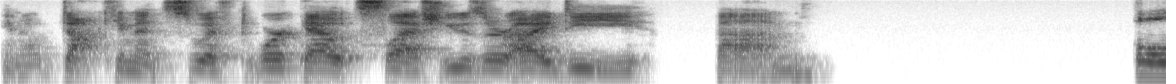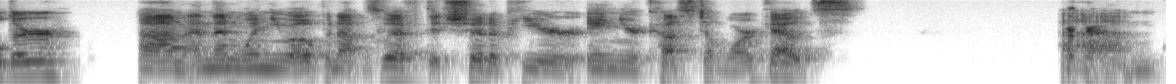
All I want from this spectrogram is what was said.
you know document Zwift workout slash user ID um, folder. Um, and then when you open up Zwift, it should appear in your custom workouts. Okay. Um,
